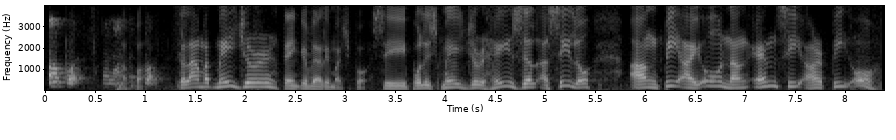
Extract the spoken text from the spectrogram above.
Opo, salamat po. Opo. Salamat, Major. Thank you very much po. Si Police Major Hazel Asilo, ang PIO ng NCRPO.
